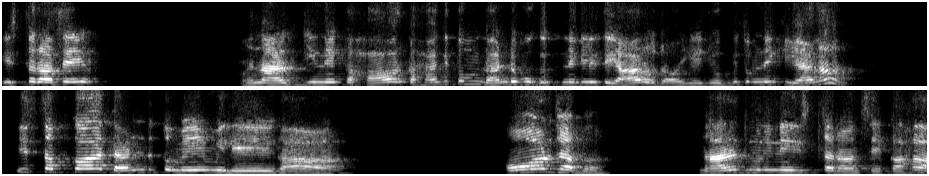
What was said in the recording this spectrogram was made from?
इस तरह से नारद जी ने कहा और कहा कि तुम दंड भुगतने के लिए तैयार हो जाओ, ये जो भी तुमने किया ना, इस सब का दंड तुम्हें मिलेगा। और जब नारद मुनि ने इस तरह से कहा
